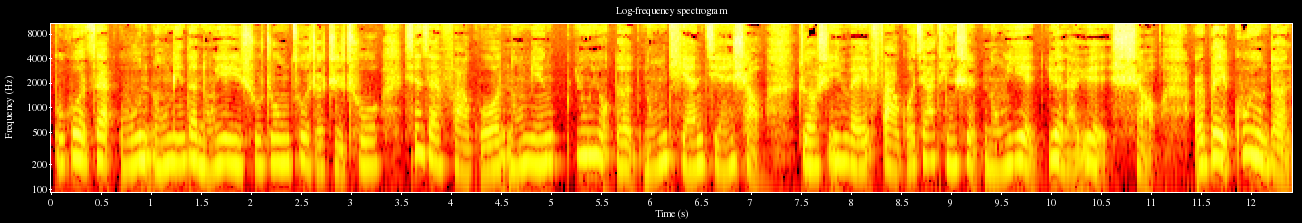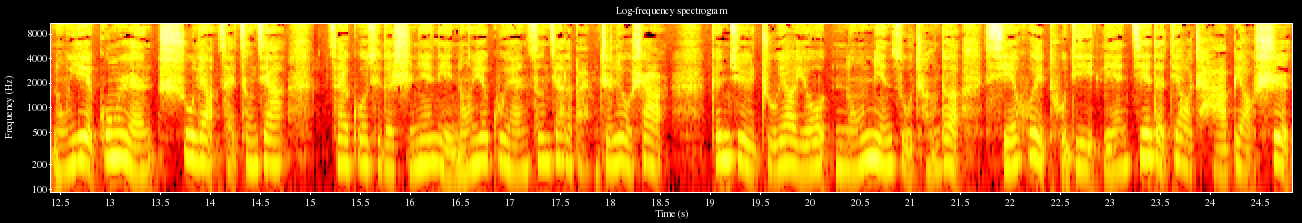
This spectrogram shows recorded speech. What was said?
不过，在《无农民的农业》一书中，作者指出，现在法国农民拥有的农田减少，主要是因为法国家庭是农业越来越少，而被雇佣的农业工人数量在增加。在过去的十年里，农业雇员增加了百分之六十二。根据主要由农民组成的协会土地连接的调查表示，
